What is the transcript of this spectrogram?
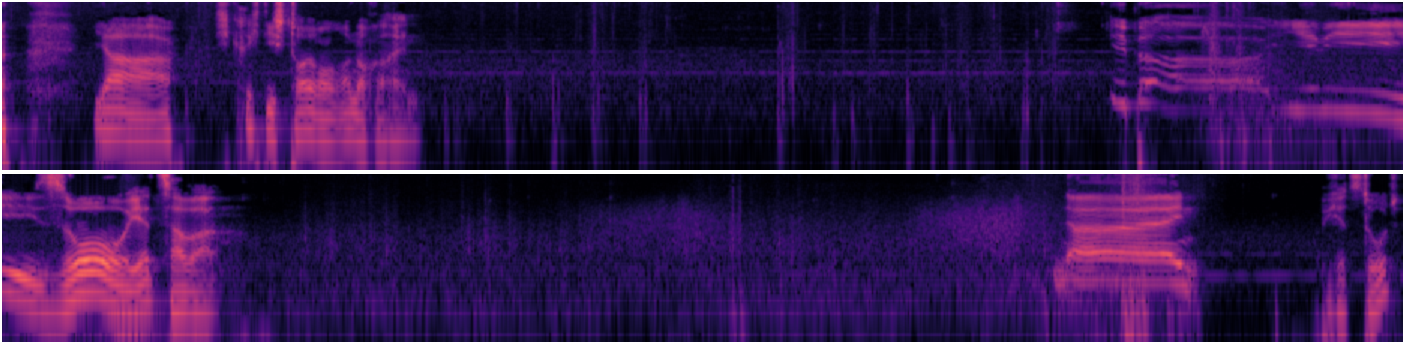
ja, ich krieg die Steuerung auch noch rein. So, jetzt aber. Nein! Bin ich jetzt tot?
